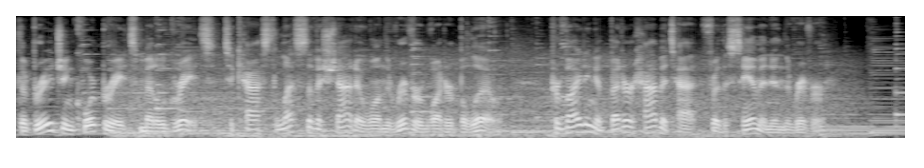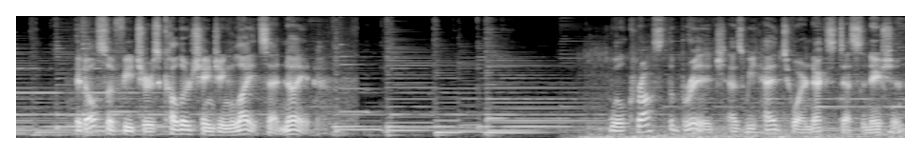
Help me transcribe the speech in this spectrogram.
The bridge incorporates metal grates to cast less of a shadow on the river water below, providing a better habitat for the salmon in the river. It also features color changing lights at night. We'll cross the bridge as we head to our next destination.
